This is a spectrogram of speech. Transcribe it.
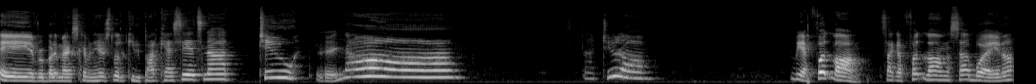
Hey everybody, Max Kevin here. It's a Little Cutie Podcast. It's not too long. Not too long. Maybe a foot long. It's like a foot long subway, you know?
